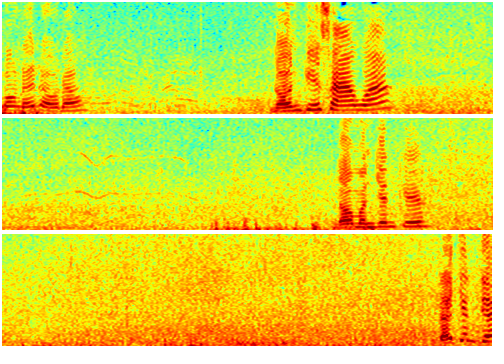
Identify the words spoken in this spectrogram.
con để đồ đâu? Đồ anh kia xa quá. Đồ mình trên kia. Để trên ghế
